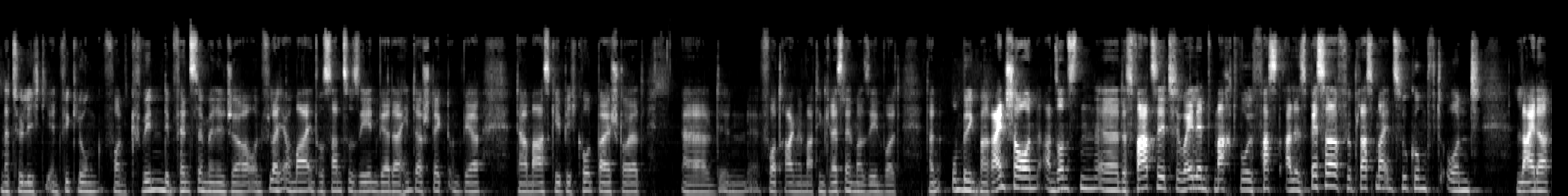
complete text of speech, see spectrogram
natürlich die Entwicklung von Quinn, dem Fenstermanager und vielleicht auch mal interessant zu sehen, wer dahinter steckt und wer da maßgeblich Code beisteuert. Äh, den Vortragenden Martin Gresslen mal sehen wollt, dann unbedingt mal reinschauen. Ansonsten äh, das Fazit: Wayland macht wohl fast alles besser für Plasma in Zukunft und leider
